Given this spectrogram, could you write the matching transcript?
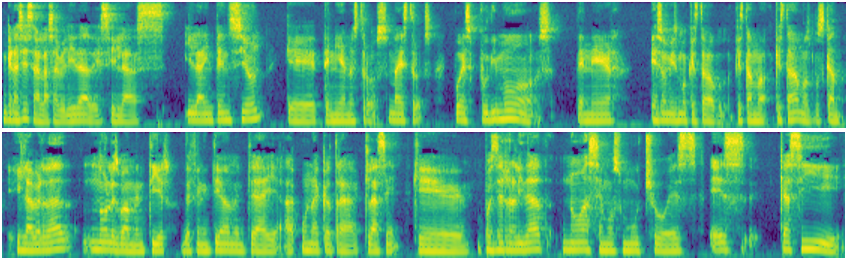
gracias a las habilidades y las y la intención que tenían nuestros maestros, pues pudimos tener eso mismo que, estaba, que, estábamos buscando. Y la verdad, no les voy a mentir, definitivamente hay una que otra clase que pues en realidad no hacemos mucho, es, es casi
